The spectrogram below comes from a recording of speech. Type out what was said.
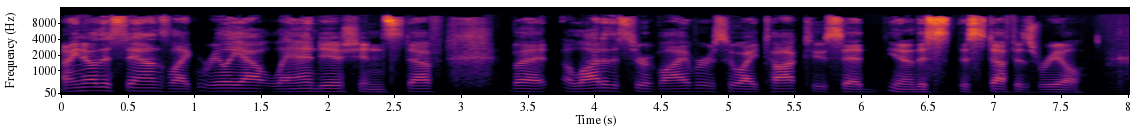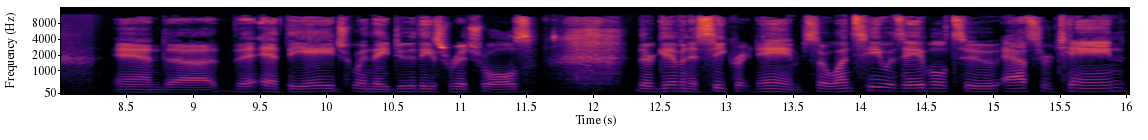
I know this sounds like really outlandish and stuff, but a lot of the survivors who I talked to said, you know, this this stuff is real and uh, the, at the age when they do these rituals, they're given a secret name. So once he was able to ascertain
